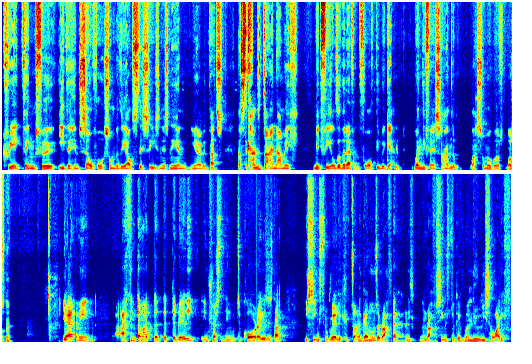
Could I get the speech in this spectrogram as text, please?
create things for either himself or somebody else this season, isn't he? And you know that's that's the kind of dynamic midfielder that Everton thought they were getting when they first signed him last summer, was wasn't it? Yeah, I mean, I think the, the, the really interesting thing with Doucouré is, is that he seems to really kicked on again under Rafa, and, and Rafa seems to give him a new lease of life.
